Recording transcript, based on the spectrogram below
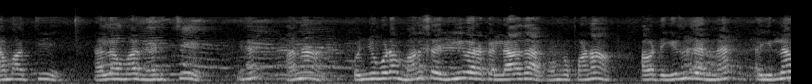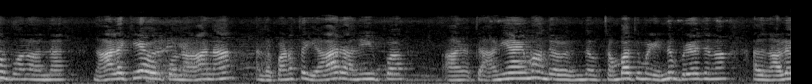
ஏமாற்றி நல்ல மாதிரி நடித்து ஆனால் கொஞ்சம் கூட மனசில் ஈவரக்கம் இல்லாத உங்கள் பணம் அவர்கிட்ட இருந்தேன்ன அது இல்லாமல் போன என்ன நாளைக்கே அவருக்கு ஒன்று ஆனால் அந்த பணத்தை யார் அணிவிப்பா? அநியாயமாக அந்த இந்த சம்பாத்தியம் பண்ணி என்ன பிரயோஜனம்? அது நல்லா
